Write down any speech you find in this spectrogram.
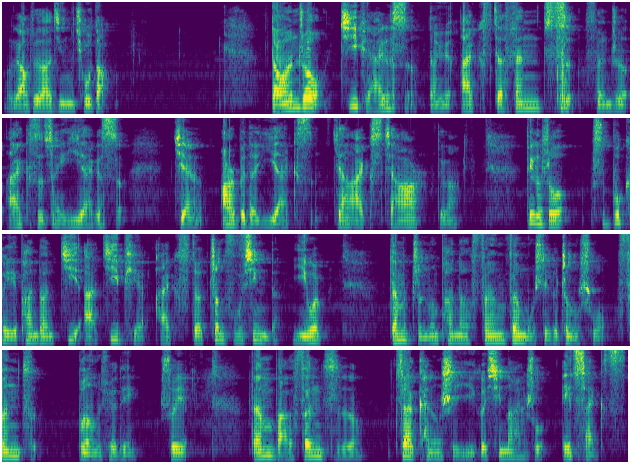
然后对它进行求导。导完之后，g 撇 x 等于 x 的三次分之 x 乘以 e x 减二倍的 e x 加 x 加二，对吧？这个时候是不可以判断 g i g 撇 x 的正负性的，因为咱们只能判断分分母是一个正数，分子不能确定，所以咱们把分子再看成是一个新的函数 h(x)，h(x)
